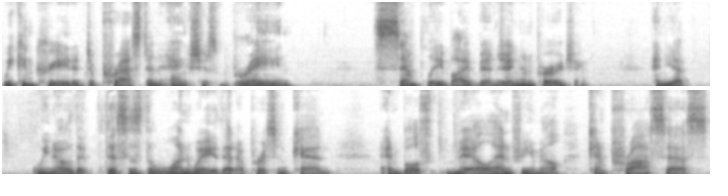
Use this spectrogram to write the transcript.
We can create a depressed and anxious brain simply by binging and purging. And yet, we know that this is the one way that a person can and both male and female can process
